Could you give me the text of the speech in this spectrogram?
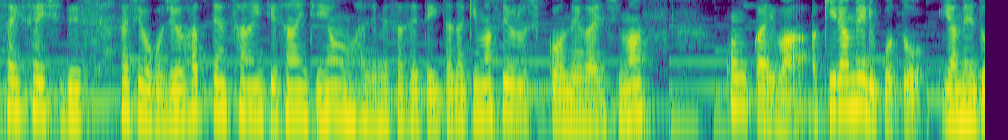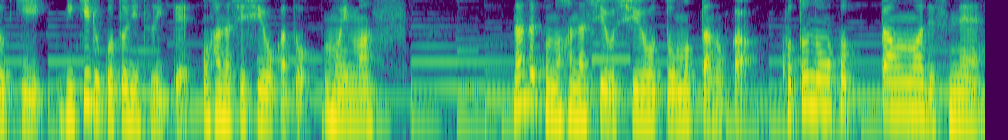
菜菜師です。ラジオ58.31314を始めさせていただきます。よろしくお願いします。今回は諦めること、やめ時、見切ることについてお話ししようかと思います。なぜこの話をしようと思ったのか、ことの発端はですね、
